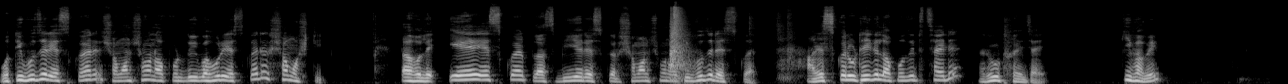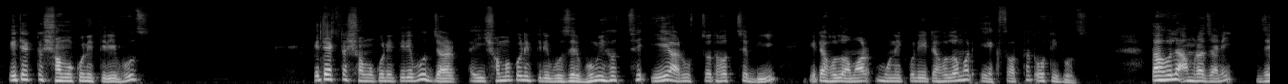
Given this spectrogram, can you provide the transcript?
অতিভুজের স্কোয়ার সমান সমান অপর দুই বাহুর স্কোয়ারের সমষ্টি। তাহলে এ স্কোয়ার প্লাস বি এর স্কোয়ার সমান সমান অতিভুজের স্কোয়ার আর স্কোয়ার উঠে গেলে অপোজিট সাইডে রুট হয়ে যায়। কীভাবে? এটা একটা সমকোণী ত্রিভুজ। এটা একটা সমকোণী ত্রিভুজ যার এই সমকোণী ত্রিভুজের ভূমি হচ্ছে এ আর উচ্চতা হচ্ছে বি এটা হলো আমার, মনে করি এটা হলো আমার এক্স অর্থাৎ অতিভুজ। তাহলে আমরা জানি যে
